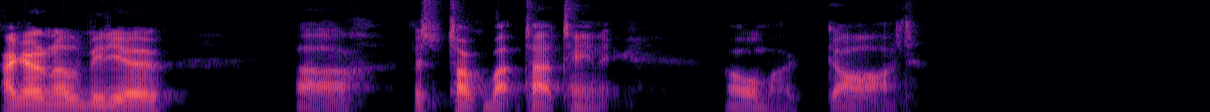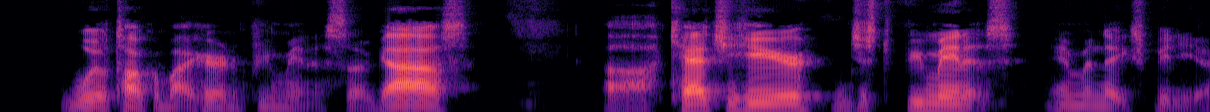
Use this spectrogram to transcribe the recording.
I got another video. Uh, let's talk about Titanic. Oh my God. We'll talk about here in a few minutes. So guys, uh, catch you here in just a few minutes in my next video.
